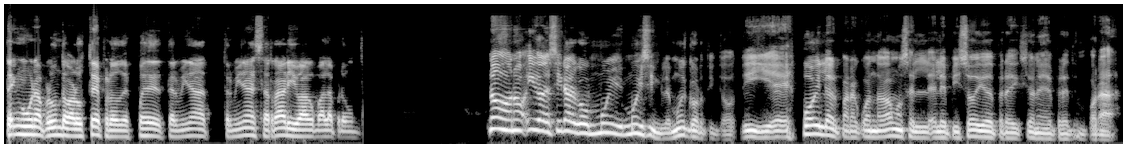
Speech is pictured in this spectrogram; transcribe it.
Tengo una pregunta para usted, pero después de terminar, terminar de cerrar y va, va, la pregunta. No, no, iba a decir algo muy, muy simple, muy cortito. Y eh, spoiler para cuando hagamos el, el, episodio de predicciones de pretemporada.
